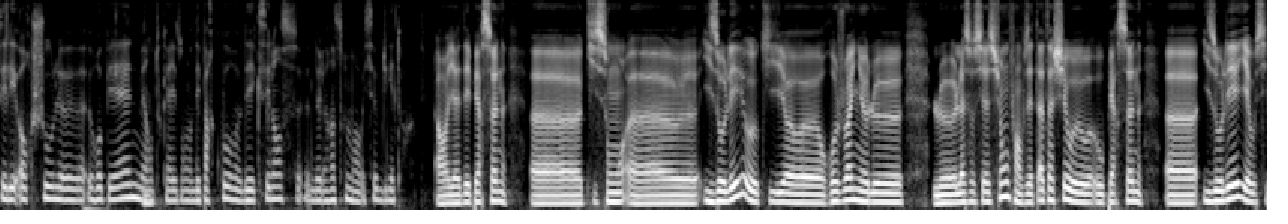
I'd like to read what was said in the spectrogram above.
les hors-schools euh, européennes, mais mm. en tout cas, ils ont des parcours d'excellence de leur instrument. Oui, c'est obligatoire. Alors, il y a des personnes euh, qui sont isolées, qui rejoignent l'association. Le, enfin, vous êtes attaché aux, personnes isolées. Il y a aussi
